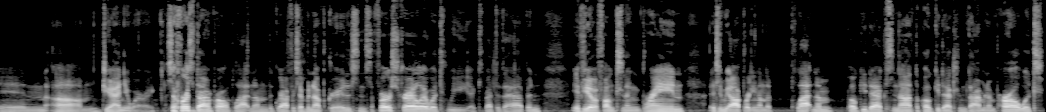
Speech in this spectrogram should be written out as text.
in um, January. So first Diamond Pearl and Platinum, the graphics have been upgraded since the first trailer, which we expected to happen. If you have a functioning brain, it's gonna be operating on the Platinum Pokédex, not the Pokédex from Diamond and Pearl, which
